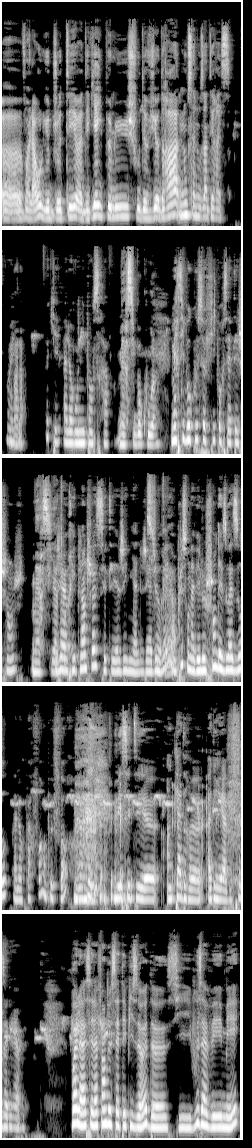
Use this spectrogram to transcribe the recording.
Euh, voilà, au lieu de jeter euh, des vieilles peluches ou de vieux draps, nous ça nous intéresse. Voilà. Ok, alors on y pensera. Merci beaucoup. Hein. Merci beaucoup Sophie pour cet échange. Merci à J'ai appris plein de choses, c'était génial, j'ai adoré. En plus on avait le chant des oiseaux, alors parfois un peu fort, mais c'était euh, un cadre euh, agréable, très agréable. Voilà, c'est la fin de cet épisode. Euh, si vous avez aimé,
